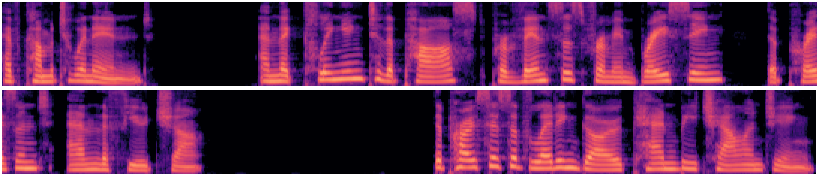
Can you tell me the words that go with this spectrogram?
have come to an end, and that clinging to the past prevents us from embracing the present and the future. The process of letting go can be challenging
